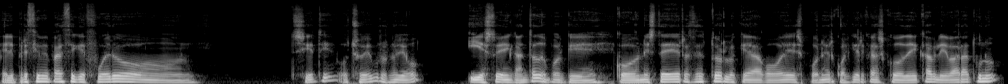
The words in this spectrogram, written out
El precio me parece que fueron 7, 8 euros, no llegó. Y estoy encantado porque con este receptor lo que hago es poner cualquier casco de cable baratuno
